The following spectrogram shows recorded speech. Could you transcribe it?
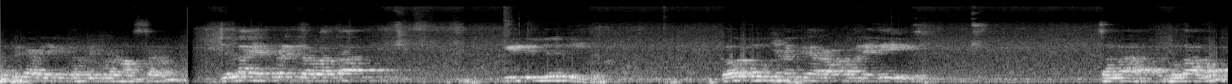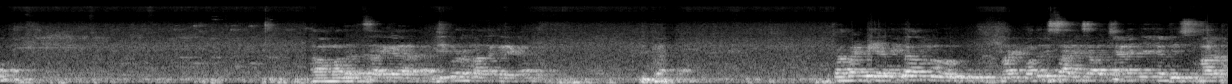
పత్రికా విలేకరులందరికీ కూడా నమస్కారం. జిల్లా ఏర్పడిన తర్వాత ఈ డివిజన్కి గౌరవ ముఖ్యమంత్రి గారు రావడం అనేది చాలా ఉదాహరణ ఆ మొదటిసారిగా ఇది కూడా మా దగ్గరేగా కాబట్టి అధికారులు మరి మొదటిసారి చాలా ఛాలెంజింగ్గా తీసుకున్నారు.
